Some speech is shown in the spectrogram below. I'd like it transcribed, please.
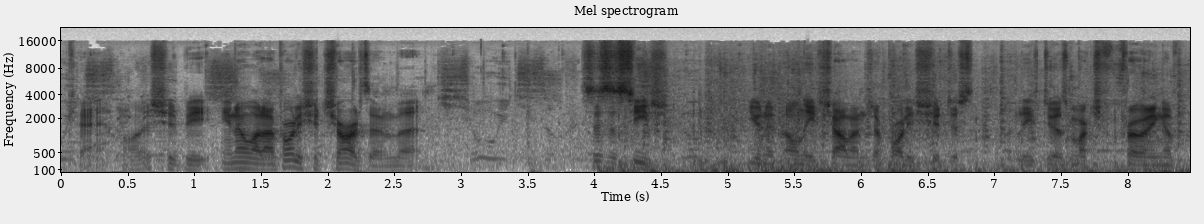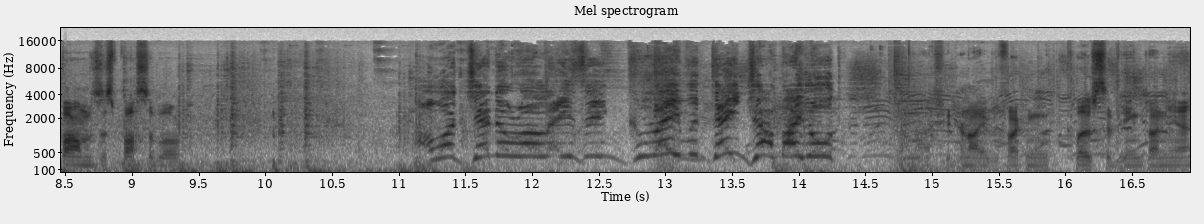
Okay, well this should be... You know what, I probably should charge them, but... This is a siege unit only challenge, I probably should just at least do as much throwing of bombs as possible. Our general is in grave danger, my lord! Actually, they're not even fucking close to being done yet.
